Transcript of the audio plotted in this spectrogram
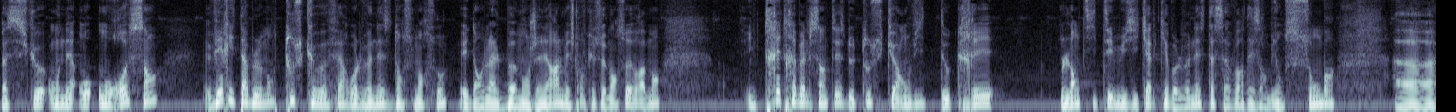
parce que on, on, ressent véritablement tout ce que veut faire Wolveness dans ce morceau et dans l'album en général. Mais je trouve que ce morceau est vraiment une très très belle synthèse de tout ce qu'a envie de créer l'entité musicale qu'est Wolveness, à savoir des ambiances sombres. euh,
